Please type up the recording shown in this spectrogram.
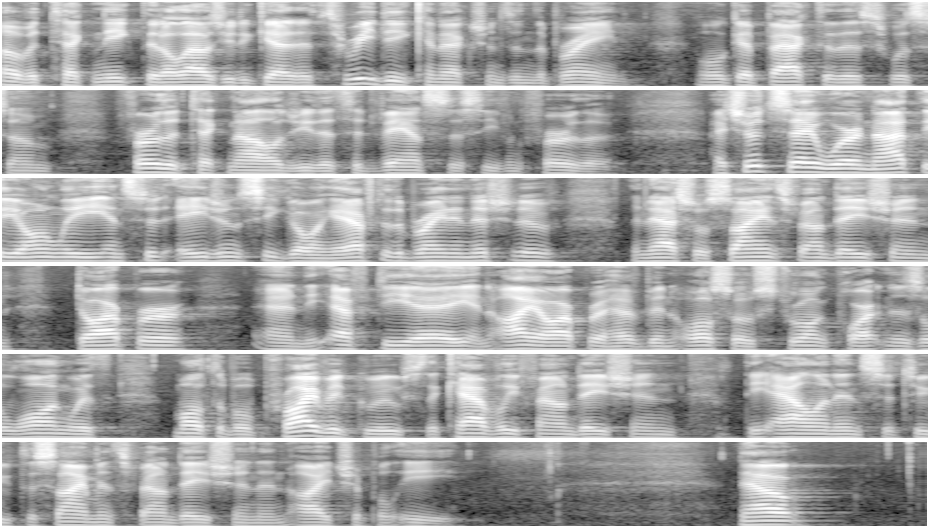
of a technique that allows you to get 3D connections in the brain. We'll get back to this with some further technology that's advanced this even further. I should say we're not the only agency going after the BRAIN Initiative. The National Science Foundation, DARPA, and the FDA and IARPA have been also strong partners, along with multiple private groups, the Kavli Foundation, the Allen Institute, the Simons Foundation, and IEEE. Now,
